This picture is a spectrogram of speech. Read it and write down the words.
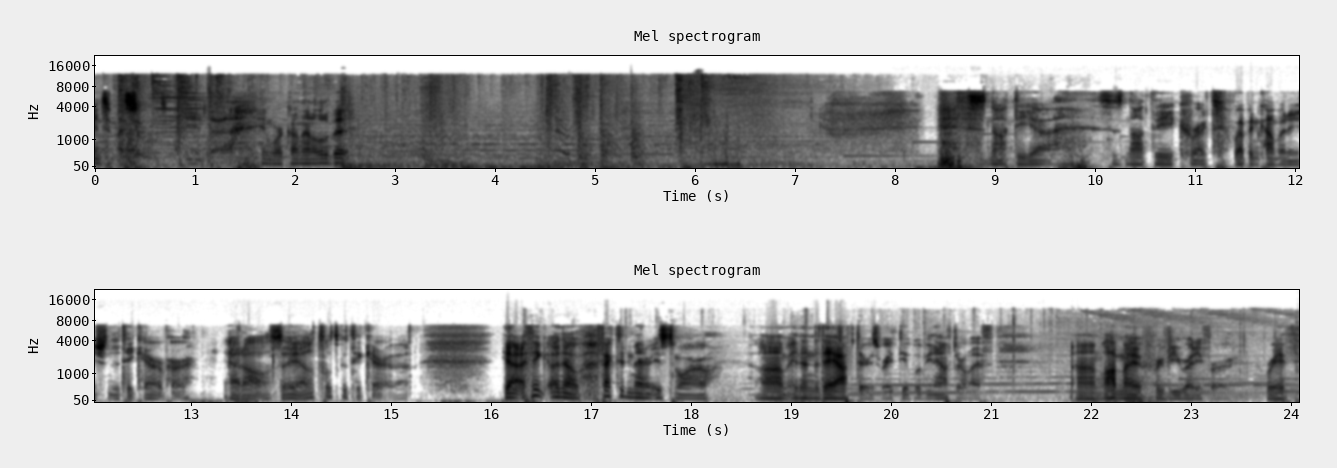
into my swords and uh, and work on that a little bit. The uh, this is not the correct weapon combination to take care of her at all. So yeah, let's let's go take care of that. Yeah, I think uh, no, affected manor is tomorrow, um, and then the day after is Wraith the Oblivion Afterlife. Um, I'll have my review ready for Wraith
